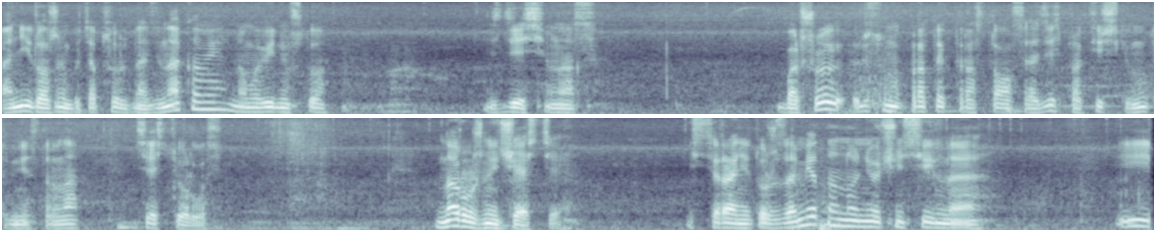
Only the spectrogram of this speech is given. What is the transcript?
они должны быть абсолютно одинаковыми, но мы видим, что здесь у нас большой рисунок протектора остался, а здесь практически внутренняя сторона вся стерлась. В наружной части стирание тоже заметно, но не очень сильное. И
